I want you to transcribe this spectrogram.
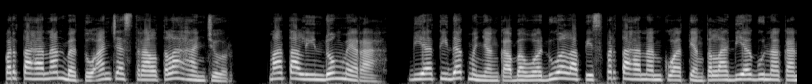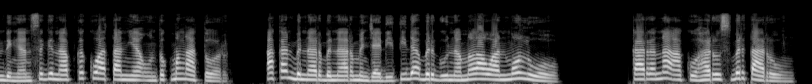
pertahanan batu ancestral telah hancur. Mata Lindong merah. Dia tidak menyangka bahwa dua lapis pertahanan kuat yang telah dia gunakan dengan segenap kekuatannya untuk mengatur, akan benar-benar menjadi tidak berguna melawan Moluo. Karena aku harus bertarung,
